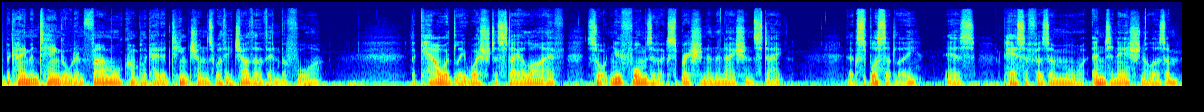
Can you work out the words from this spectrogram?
became entangled in far more complicated tensions with each other than before. The cowardly wish to stay alive sought new forms of expression in the nation state, explicitly as pacifism or internationalism,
